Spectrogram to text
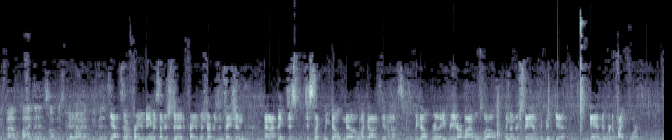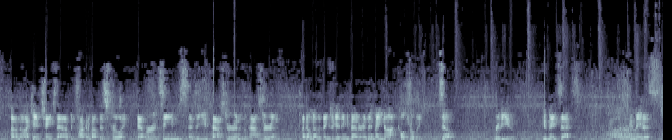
is that fine then? So I'm just going to yeah, go yeah, ahead and do this. Yeah, so afraid of being misunderstood, afraid of misrepresentation, and I think just just like we don't know what God has given us. We don't really read our Bibles well and understand the good gift, and that we're to fight for it. I don't know. I can't change that. I've been talking about this for like ever, it seems, as a youth pastor and as a pastor, and I don't know that things are getting any better, and they may not culturally. So, review. Who made sex? Who made us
